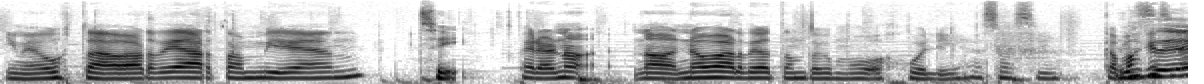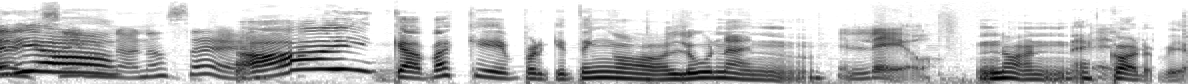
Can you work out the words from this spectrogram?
y me gusta bardear también. Sí. Pero no, no, no bardeo tanto como vos, Juli, eso sí. Capaz ¿En que sea el serio? signo, no sé. Ay, capaz que porque tengo luna en. El Leo. No, en Escorpio.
